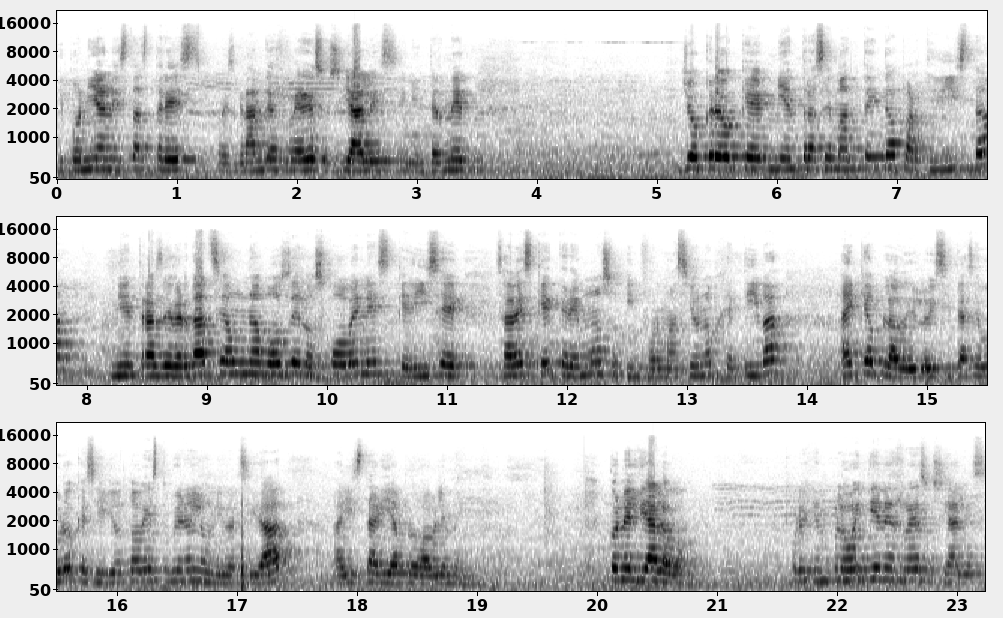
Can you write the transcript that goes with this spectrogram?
y ponían estas tres pues grandes redes sociales en internet. Yo creo que mientras se mantenga partidista, mientras de verdad sea una voz de los jóvenes que dice, ¿sabes qué? Queremos información objetiva, hay que aplaudirlo. Y si te aseguro que si yo todavía estuviera en la universidad, ahí estaría probablemente. Con el diálogo. Por ejemplo, hoy tienes redes sociales.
